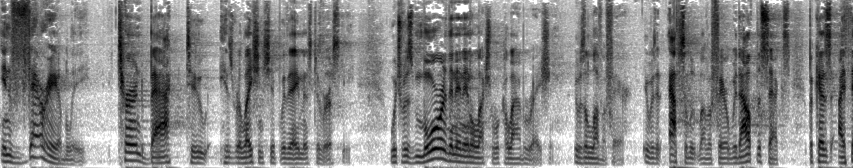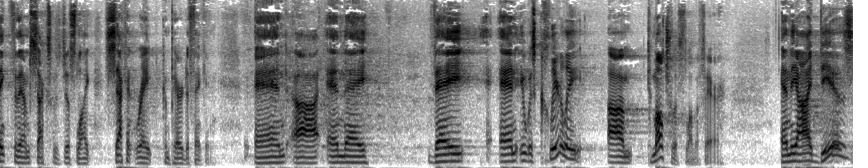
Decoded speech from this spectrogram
invariably turned back to his relationship with Amos Tversky, which was more than an intellectual collaboration. It was a love affair. It was an absolute love affair without the sex, because I think for them, sex was just like second rate compared to thinking. And, uh, and they, they, and it was clearly um, tumultuous love affair. And the ideas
